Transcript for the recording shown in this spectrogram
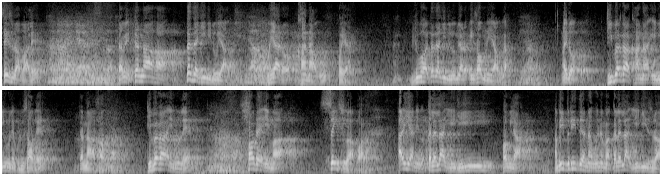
စိတ်ဆိုတာဘာလဲခန္ဓာရဲ့တရားဖြစ်စီပါဒါပေမဲ့တဏှာဟာတက်တက်ကြီးနေလို့ရလားမရပါဘူးမရတော့ခန္ဓာကိုခွဲရတယ်လူဟာတက်တက်ကြီးနေလို့မရတော့အိမ်ဆောက်မနေရဘူးလားမရပါဘူးအဲ့တော့ဒီဘက်ကခန္ဓာအိမ်ကြီးကိုလည်းဘယ်လိုဆောက်လဲတဏှာဆောက်ဒီဘက်ကအိမ်ကိုလည်းဆောက်တဲ့အိမ်မှာစိတ်ဆိုတာပေါ်လာအဲ့ဒီကနေကလလရေကြီးဟုတ်ပြီလား အမိပရိသေနဝင်းထဲမှာကလလရေကြီးဆိုတာ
